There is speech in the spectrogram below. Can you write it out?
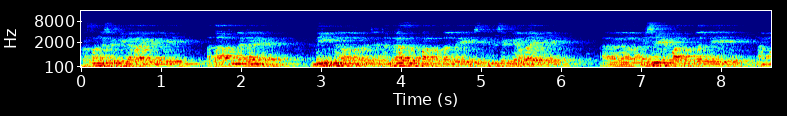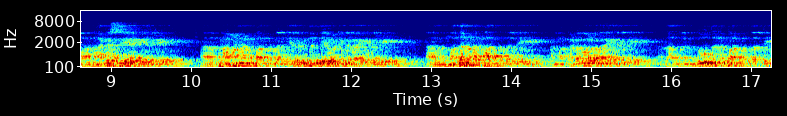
ಪ್ರಸನ್ನ ಶೆಟ್ಟಿಗಾರಾಗಿರಲಿ, ಅದಾದಮೇಲೆ ಮೇಯ್ನ್ ಚಂದ್ರಹಾಸನ್ ಪಾತ್ರದಲ್ಲಿ ಶಿಥಿಲ್ ಶೆಟ್ಟಿ ಅವರಾಗಿರಲಿ ವಿಷಯ ಪಾತ್ರದಲ್ಲಿ ನಮ್ಮ ನಾಗಶ್ರೀ ಆಗಿರಲಿ ಬ್ರಾಹ್ಮಣನ ಪಾತ್ರದಲ್ಲಿ ರವೀಂದ್ರ ದೇವಡಿಗರಾಗಿರಲಿ ಆ, ಮದನನ ಪಾತ್ರದಲ್ಲಿ ನಮ್ಮ ಕಡಬಳರಾಗಿರಲಿ ಅದಾದಮೇಲೆ ದೂತನ ಪಾತ್ರದಲ್ಲಿ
